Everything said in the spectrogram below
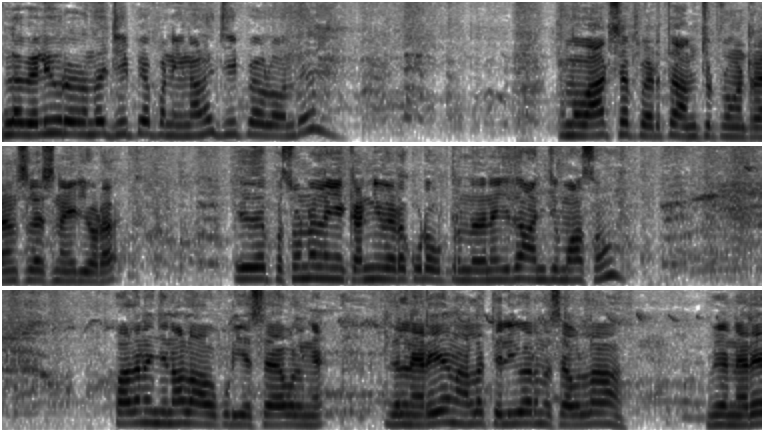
இல்லை வெளியூர் இருந்தால் ஜிபே பண்ணிங்கனாலும் ஜிபேவில் வந்து நம்ம வாட்ஸ்அப் எடுத்து அமுச்சு ட்ரான்ஸ்லேஷன் ஐடியோட. இது இப்போ சொன்னலைங்க கன்னி வேடை கூட விட்டுருந்ததுன்னு. இது அஞ்சு மாதம் பதினஞ்சு நாள் ஆகக்கூடிய சேவலுங்க. இதில் நிறைய நல்லா தெளிவாக இருந்த சேவல்லாம் நிறைய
